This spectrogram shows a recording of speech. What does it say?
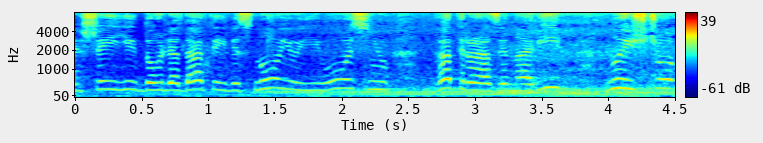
е, ще її доглядати і весною, і осінню, два-три рази на рік. Ну і що?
